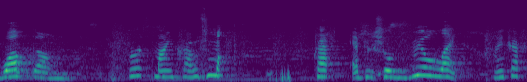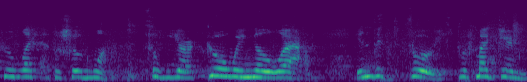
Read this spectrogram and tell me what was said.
Welcome. First Minecraft Minecraft episode real life. Minecraft real life episode one. So we are going live in this forest with my camera.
